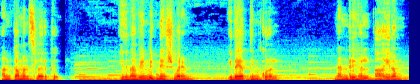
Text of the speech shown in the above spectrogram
அண்ட் கமெண்ட்ஸில் இருக்குது இது நவீன் விக்னேஸ்வரன் இதயத்தின் குரல். நன்றிகள் ஆயிரம்.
